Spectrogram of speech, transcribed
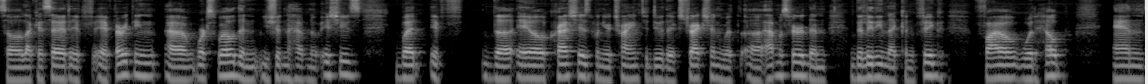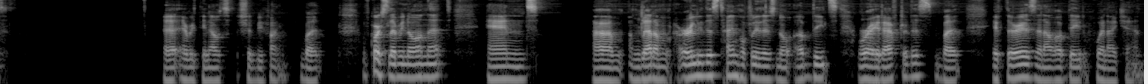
So like I said, if, if everything uh, works well, then you shouldn't have no issues. But if the AIO crashes when you're trying to do the extraction with uh, Atmosphere, then deleting that config file would help. And uh, everything else should be fine. But of course, let me know on that. And um, I'm glad I'm early this time. Hopefully, there's no updates right after this. But if there is, then I'll update when I can.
